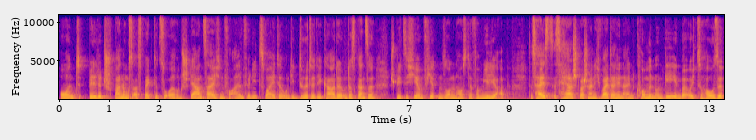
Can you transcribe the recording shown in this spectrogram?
und bildet Spannungsaspekte zu eurem Sternzeichen, vor allem für die zweite und die dritte Dekade. Und das Ganze spielt sich hier im vierten Sonnenhaus der Familie ab. Das heißt, es herrscht wahrscheinlich weiterhin ein Kommen und Gehen bei euch zu Hause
